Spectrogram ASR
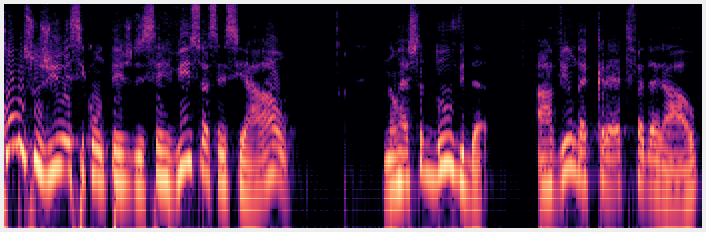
Como surgiu esse contexto de serviço essencial, não resta dúvida. Havia um decreto federal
